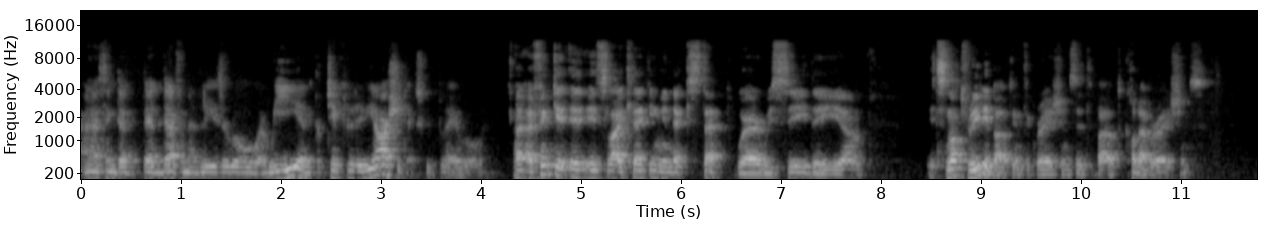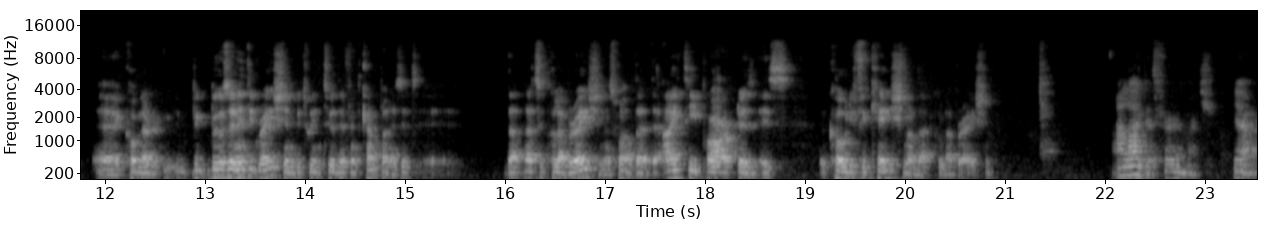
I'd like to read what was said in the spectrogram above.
And I think that that definitely is a role where we, and particularly the architects, could play a role. I think it's like taking the next step where we see the. Um, it's not really about integrations; it's about collaborations. Uh, because an integration between two different companies, it's that, that's a collaboration as well. The, the IT part is, is the codification of that collaboration. I like that very much. Yeah.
